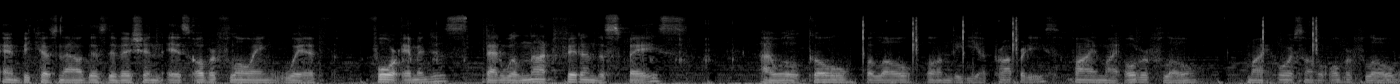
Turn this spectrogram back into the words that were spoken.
and because now this division is overflowing with four images that will not fit in the space I will go below on the uh, properties find my overflow my horizontal overflow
